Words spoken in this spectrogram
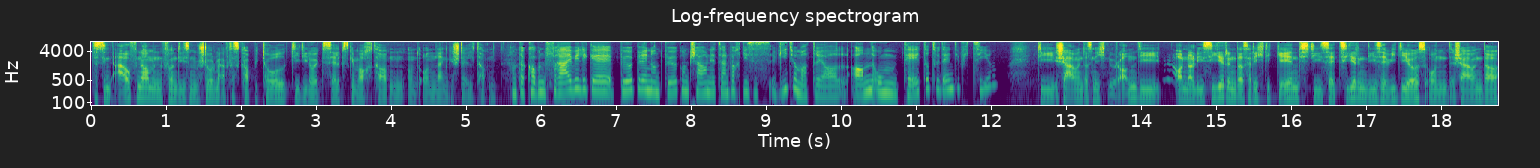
Das sind Aufnahmen von diesem Sturm auf das Kapitol, die die Leute selbst gemacht haben und online gestellt haben. Und da kommen freiwillige Bürgerinnen und Bürger und schauen jetzt einfach dieses Videomaterial an, um Täter zu identifizieren? Die schauen das nicht nur an, die analysieren das richtig gehend, die sezieren diese Videos und schauen da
